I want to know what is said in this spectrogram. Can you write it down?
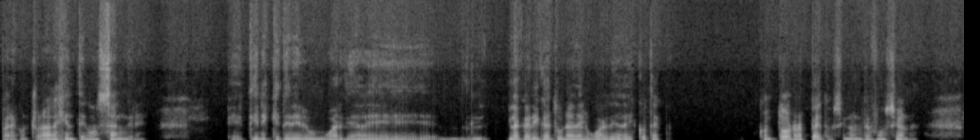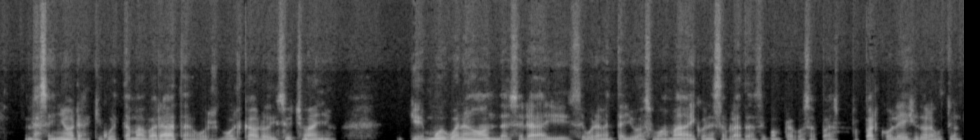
para controlar a la gente con sangre, eh, tienes que tener un guardia de la caricatura del guardia de discoteca. Con todo el respeto, si no, no te funciona la señora que cuesta más barata o el, cabro de 18 años, que es muy buena onda será y seguramente ayuda a su mamá y con esa plata se compra cosas para el colegio y toda la cuestión.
